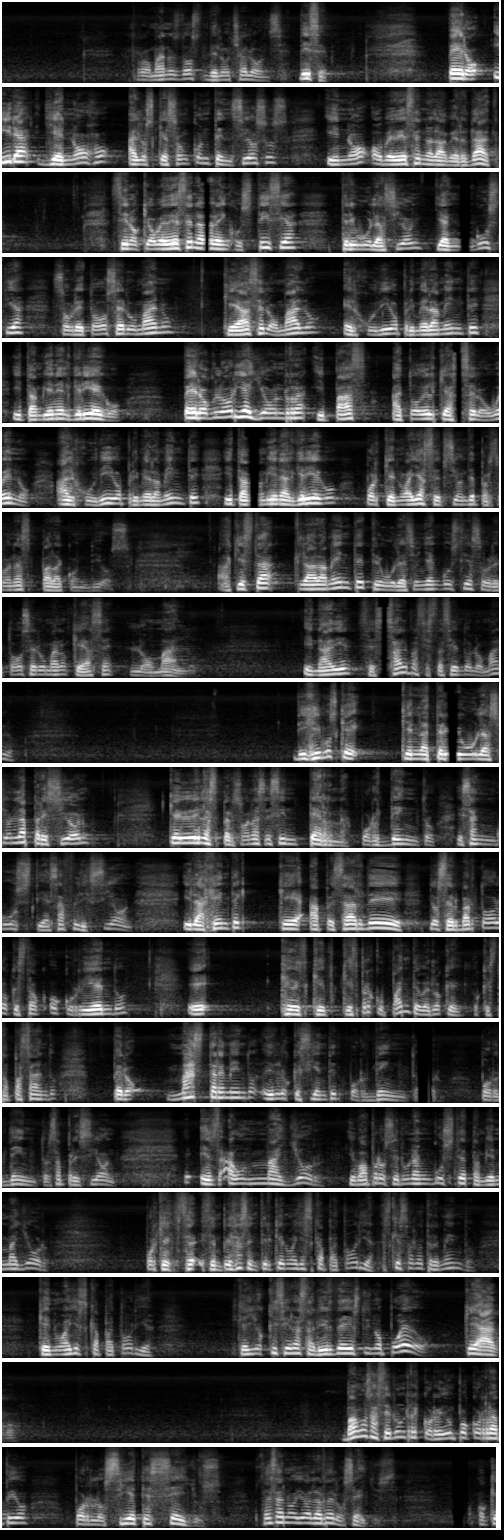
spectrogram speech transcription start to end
Romanos 2, del 8 al 11. Dice, pero ira y enojo a los que son contenciosos y no obedecen a la verdad, sino que obedecen a la injusticia, tribulación y angustia sobre todo ser humano que hace lo malo el judío primeramente y también el griego, pero gloria y honra y paz a todo el que hace lo bueno, al judío primeramente y también al griego, porque no hay acepción de personas para con Dios. Aquí está claramente tribulación y angustia sobre todo ser humano que hace lo malo. Y nadie se salva si está haciendo lo malo. Dijimos que, que en la tribulación, la presión, que viven las personas es interna, por dentro, esa angustia, esa aflicción. Y la gente que a pesar de, observar todo lo que está ocurriendo, eh, que, es preocupante ver lo que, lo que está pasando, pero más tremendo es lo que sienten por dentro, por dentro, esa presión es aún mayor y va a producir una angustia también mayor, porque se, se empieza a sentir que no hay escapatoria, es que eso es lo tremendo, que no hay escapatoria que yo quisiera salir de esto y no puedo. ¿Qué hago? Vamos a hacer un recorrido un poco rápido por los siete sellos. Ustedes han oído hablar de los sellos. ¿Ok?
